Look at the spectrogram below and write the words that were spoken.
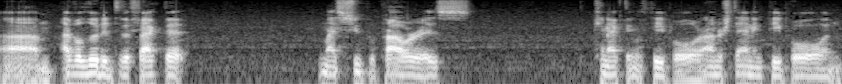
um, I've alluded to the fact that my superpower is connecting with people or understanding people, and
